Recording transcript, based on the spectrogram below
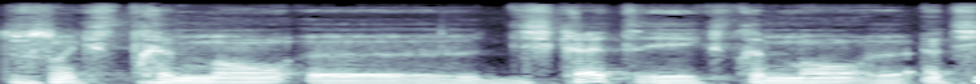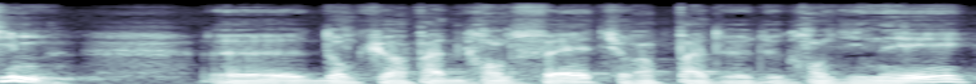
de façon extrêmement euh, discrète et extrêmement intime. Euh, donc il n'y aura pas de grande fête, il n'y aura pas de, de grand dîner.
